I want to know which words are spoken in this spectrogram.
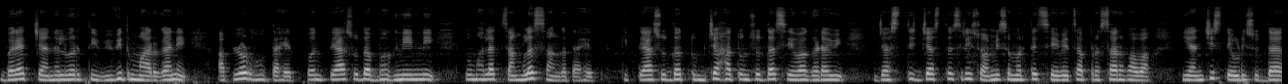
बऱ्याच चॅनलवरती विविध मार्गाने अपलोड होत आहेत. पण त्यासुद्धा भगिनींनी तुम्हाला चांगलं दिवस सांगत आहेत की त्यासुद्धा तुमच्या हातूनसुद्धा सेवा घडावी. जास्तीत जास्त श्री स्वामी समर्थ सेवेचा प्रसार व्हावा. यांचीच तेवढीसुद्धा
